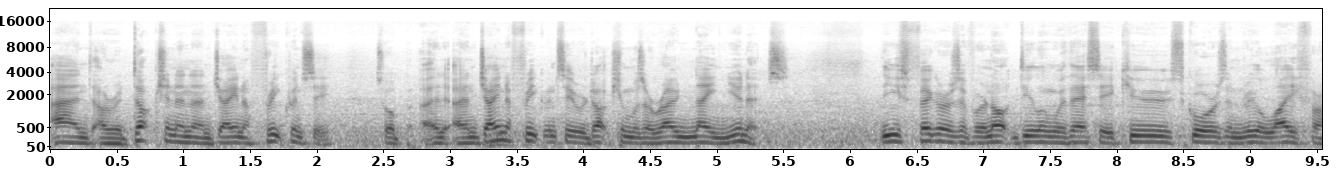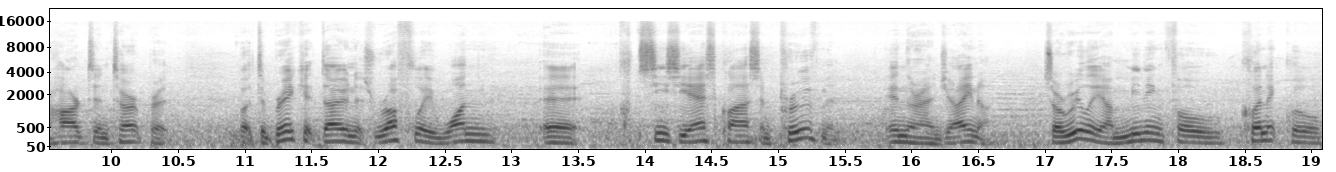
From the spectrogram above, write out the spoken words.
and a reduction in angina frequency. So an angina frequency reduction was around nine units. These figures, if we're not dealing with SAQ scores in real life, are hard to interpret. But to break it down, it's roughly one uh, CCS class improvement in their angina. So really a meaningful clinical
